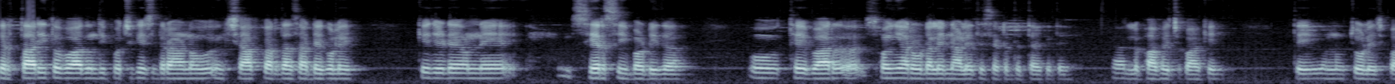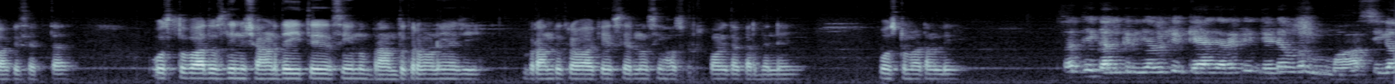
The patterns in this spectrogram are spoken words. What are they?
ਗ੍ਰਿਫਤਾਰੀ ਤੋਂ ਬਾਅਦ ਉਹਦੀ ਪੁੱਛਗਿੱਛ ਦੌਰਾਨ ਉਹ ਇਨਕਸ਼ਾਫ ਕਰਦਾ ਸਾਡੇ ਕੋਲੇ ਕਿ ਜਿਹੜੇ ਉਹਨੇ ਸਿਰ ਸੀ ਬਾਡੀ ਦਾ, ਉਹ ਉੱਥੇ ਬਾਹਰ ਸੋਈਆਂ ਰੋਡ ਵਾਲੇ ਨਾਲੇ ਤੇ ਸਿੱਟ ਦਿੱਤਾ ਕਿਤੇ ਲਿਫਾਫੇ ਚ ਪਾ ਕੇ ਤੇ ਉਹਨੂੰ ਝੋਲੇ ਚ ਪਾ ਕੇ ਸਿੱਟਤਾ ਉਸ ਤੋਂ ਬਾਅਦ ਉਸ ਦੀ ਨਿਸ਼ਾਨਦੇਹੀ ਤੇ ਅਸੀਂ ਉਹਨੂੰ ਬਰਾਮਦ ਕਰਵਾਉਣੇ ਆ ਜੀ। ਬਰਾਮਦ ਕਰਵਾ ਕੇ ਸਿਰ ਨੂੰ ਅਸੀਂ ਹਸਪੀਟਲ ਪਹੁੰਚਦਾ ਕਰ ਦਿੰਦੇ ਹਾਂ ਪੋਸਟਮਾਰਟਮ ਲਈ। ਸਰ ਜੇ ਗੱਲ ਕਰੀ ਜਾਵੇ ਕਿ ਕਿਹਾ ਜਾ ਰਿਹਾ ਕਿ ਜਿਹੜਾ ਉਹਦਾ ਮਾਸ ਸੀਗਾ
